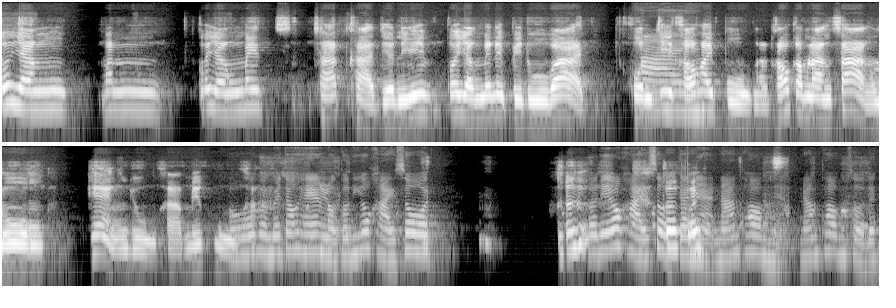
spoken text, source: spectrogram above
ก็ยังมันก็ยังไม่ชัดค่ะเดี๋ยวนี้ก็ยังไม่ได้ไปดูว่าคนที่เขาให้ปลูกน่ะเขากำลังสร้างโรง แห้งอยู่ค่ะแม่ครูโอ้ค่ะ มันไม่ต้องแห้งหรอกตอนนี้เขาขายสดตอนนี้เขาขายสดก็กันก็เนี่ยน้ำท่อมเนี่ยน้ำท่อมสดเลย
